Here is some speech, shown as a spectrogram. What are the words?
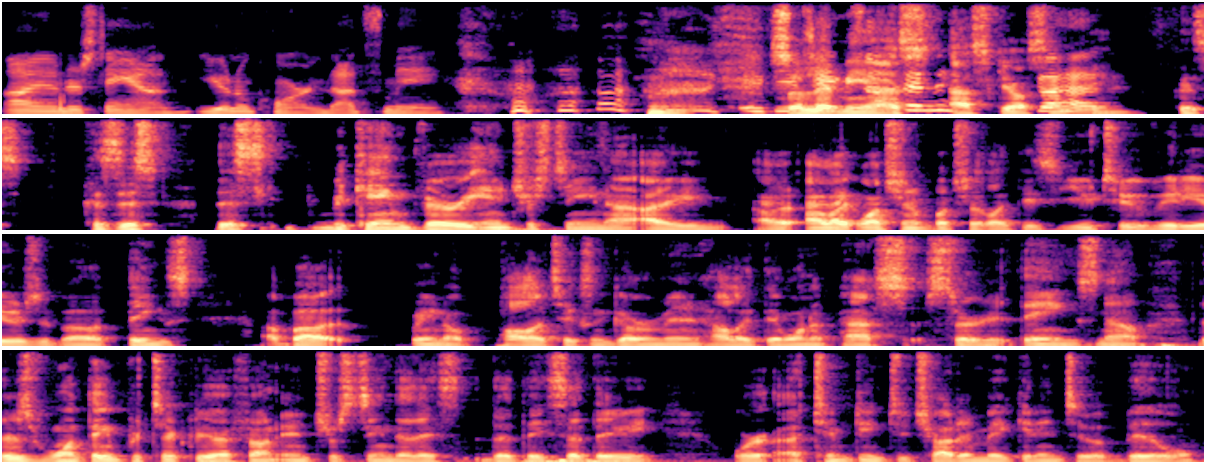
I understand. Unicorn, that's me. hmm. So let me ask ask y'all something because because this this became very interesting. I, I I like watching a bunch of like these YouTube videos about things about you know politics and government and how like they want to pass certain things. Now, there's one thing particularly I found interesting that they that they said they were attempting to try to make it into a bill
